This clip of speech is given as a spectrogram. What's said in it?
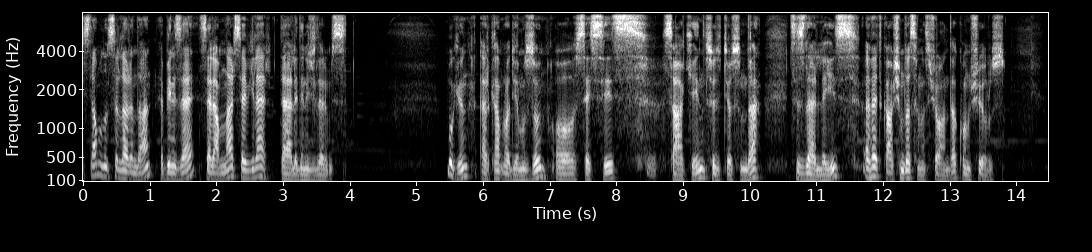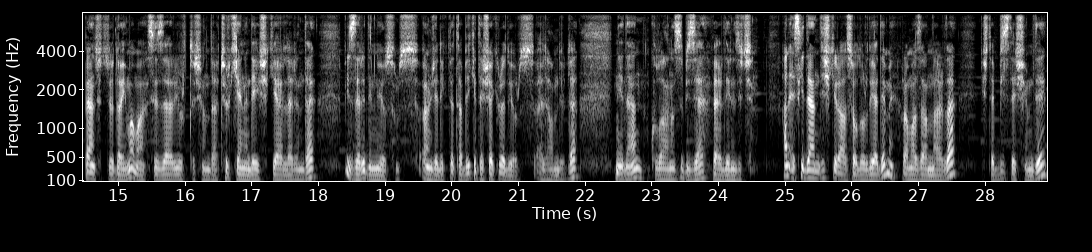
İstanbul'un sırlarından hepinize selamlar, sevgiler değerli dinleyicilerimiz. Bugün Erkam Radyomuzun o sessiz, sakin stüdyosunda sizlerleyiz. Evet karşımdasınız şu anda konuşuyoruz. Ben stüdyodayım ama sizler yurt dışında, Türkiye'nin değişik yerlerinde bizleri dinliyorsunuz. Öncelikle tabii ki teşekkür ediyoruz elhamdülillah. Neden? Kulağınızı bize verdiğiniz için. Hani eskiden diş kirası olur diye değil mi Ramazanlarda? İşte biz de şimdi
